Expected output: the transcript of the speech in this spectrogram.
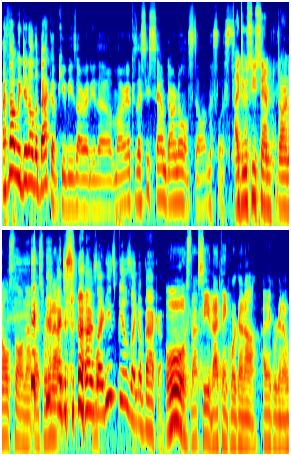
I thought we did all the backup QBs already, though, Mario, because I see Sam Darnold still on this list. I do see Sam Darnold still on that list. We're gonna. I just, I was like, he feels like a backup. Oh, see, I think we're gonna. I think we're gonna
